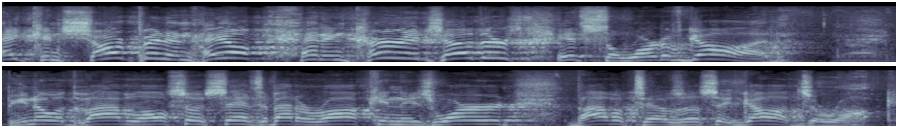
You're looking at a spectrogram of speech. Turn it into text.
and can sharpen and help and encourage others. It's the Word of God. But you know what the Bible also says about a rock in His Word? The Bible tells us that God's a rock.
